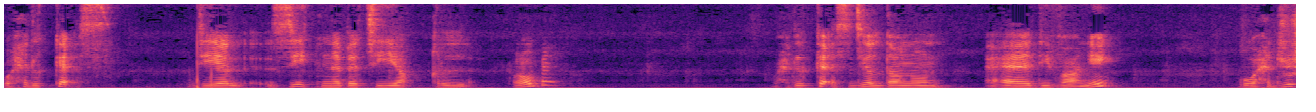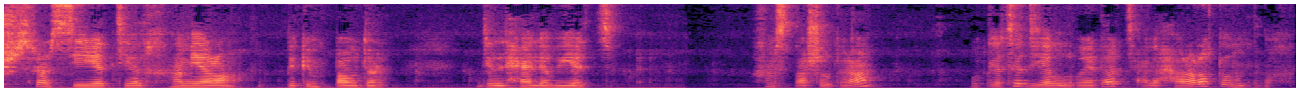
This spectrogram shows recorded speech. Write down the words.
واحد الكأس ديال زيت نباتية إلا ربع. واحد الكأس ديال دانون عادي vanille. وواحد جوج ساشيات ديال خميرة baking powder ديال الحلويات 15 غرام. وثلاثة ديال البيضات على حرارة المطبخ.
